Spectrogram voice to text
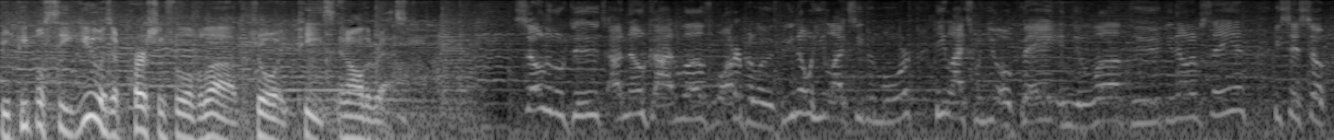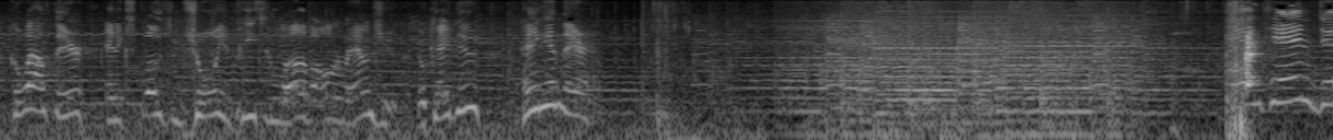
Do people see you as a person full of love, joy, peace, and all the rest? So, little dudes, I know God loves water balloons, but you know what He likes even more? He likes when you obey and you love, dude. You know what I'm saying? He says, so go out there and explode some joy and peace and love all around you. Okay, dude? Hang in there. And ten, dude.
